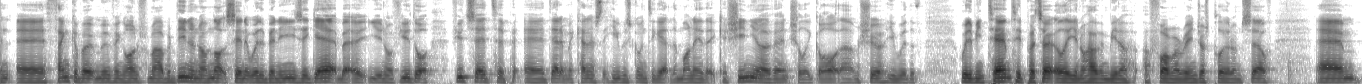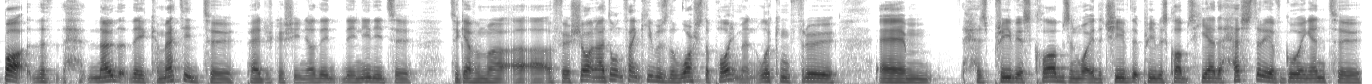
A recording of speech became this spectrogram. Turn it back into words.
uh, think about moving on from Aberdeen. And I'm not saying it would have been an easy get, but uh, you know, if you'd if you'd said to uh, Derek McInnes that he was going to get the money that Caixinha eventually got, I'm sure he would have would have been tempted, particularly you know having been a, a former Rangers player himself. Um, but the, now that they committed to Pedro Caixinha, they, they needed to to give him a, a, a, fair shot. And I don't think he was the worst appointment. Looking through um, his previous clubs and what he'd achieved at previous clubs, he had a history of going into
